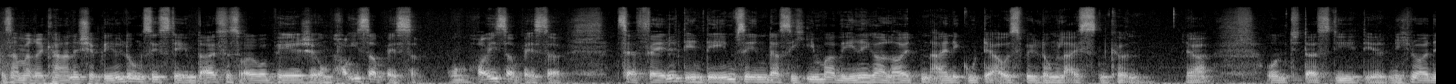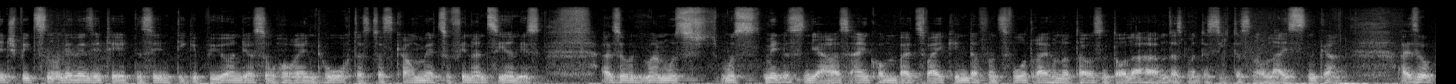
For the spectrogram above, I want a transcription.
Das amerikanische Bildungssystem, da ist das europäische um Häuser besser, um Häuser besser, zerfällt in dem Sinn, dass sich immer weniger Leuten eine gute Ausbildung leisten können. Ja? Und dass die, die nicht nur an den Spitzenuniversitäten sind, die Gebühren ja so horrend hoch, dass das kaum mehr zu finanzieren ist. Also man muss, muss mindestens ein Jahreseinkommen bei zwei Kindern von 200.000, 300.000 Dollar haben, dass man das, sich das noch leisten kann. Also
